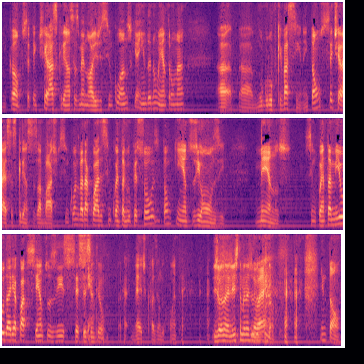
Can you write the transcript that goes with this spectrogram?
em Campos, você tem que tirar as crianças menores de 5 anos que ainda não entram na, no grupo que vacina. Então, se você tirar essas crianças abaixo de 5 anos, vai dar quase 50 mil pessoas. Então, 511 menos 50 mil daria 460. 61. É, médico fazendo conta. Jornalista ajuda não. É? não. então,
